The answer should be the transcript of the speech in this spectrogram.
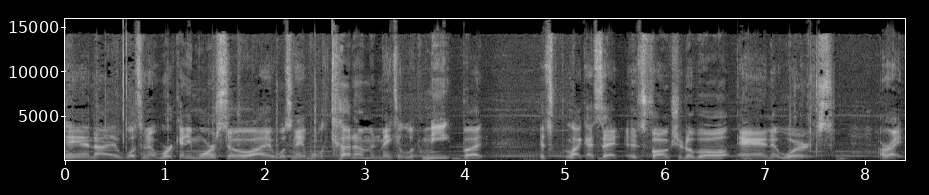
and I wasn't at work anymore so I wasn't able to cut them and make it look neat but it's like I said it's functionable and it works. Alright,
